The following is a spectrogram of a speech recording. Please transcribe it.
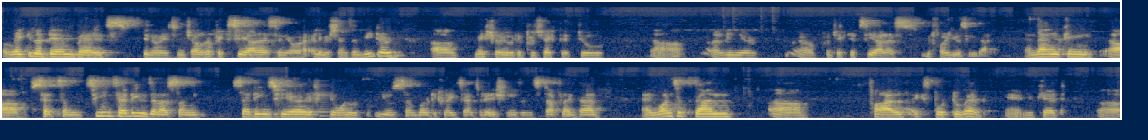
a regular DEM where it's you know it's in geographic CRS and your elevations in meter, make sure you reproject it to a linear projected CRS before using that. And then you can set some scene settings. There are some settings here if you want to use some vertical exaggerations and stuff like that. And once it's done, uh, file export to web, and you get uh,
